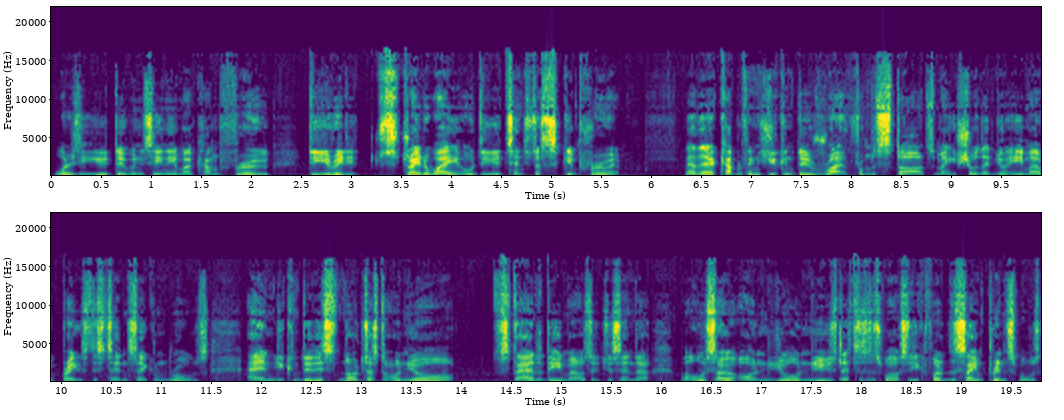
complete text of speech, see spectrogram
what is it you do when you see an email come through? Do you read it straight away or do you tend to just skim through it? Now there are a couple of things you can do right from the start to make sure that your email breaks this 10 second rules. And you can do this not just on your standard emails that you send out, but also on your newsletters as well. So you can follow the same principles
